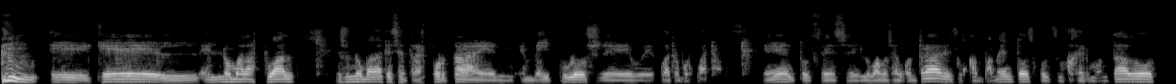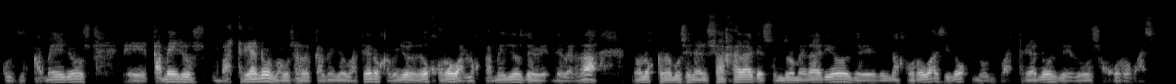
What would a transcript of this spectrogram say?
que el, nómada actual es un nómada que se transporta en, vehículos 4x4. entonces lo vamos a encontrar en sus campamentos, con sus germontados, con sus camellos, camellos bastrianos, vamos a ver camellos bastrianos, camellos de dos jorobas, los camellos de, verdad, no los que vemos en el Sáhara que son dromedarios de, una joroba, sino los bastrianos de dos jorobas.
